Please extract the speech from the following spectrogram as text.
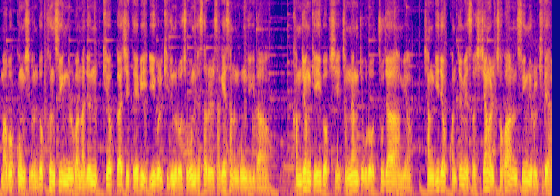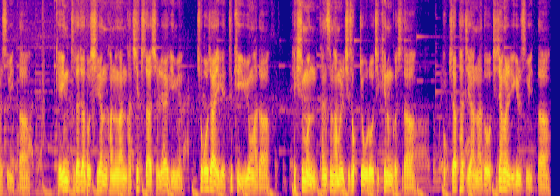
마법 공식은 높은 수익률과 낮은 기업 가치 대비 이익을 기준으로 좋은 회사를 사게 사는 공식이다. 감정 개입 없이 정량적으로 투자하며 장기적 관점에서 시장을 초과하는 수익률을 기대할 수 있다. 개인 투자자도 실현 가능한 가치 투자 전략이며 초보자에게 특히 유용하다. 핵심은 단순함을 지속적으로 지키는 것이다. 복잡하지 않아도 시장을 이길 수 있다.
